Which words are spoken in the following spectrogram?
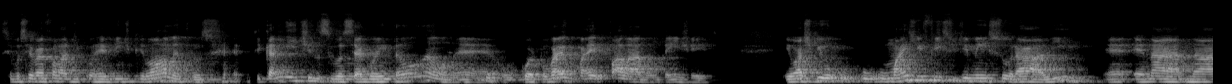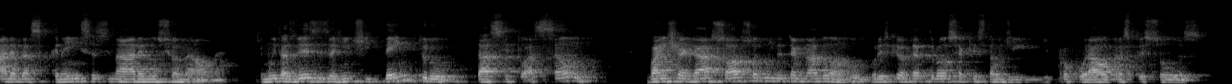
Se você vai falar de correr 20 quilômetros, fica nítido se você aguenta ou não, né? O corpo vai, vai falar, não tem jeito. Eu acho que o, o mais difícil de mensurar ali é, é na, na área das crenças e na área emocional, né? Que muitas vezes a gente, dentro da situação, vai enxergar só sob um determinado ângulo. Por isso que eu até trouxe a questão de, de procurar outras pessoas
